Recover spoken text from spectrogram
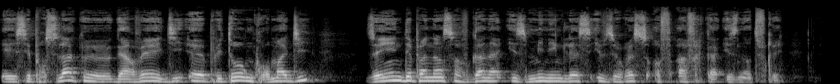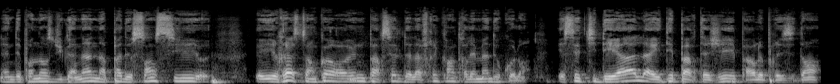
Et c'est pour cela que Garvey dit, euh, plutôt Nkrumah dit, The independence of Ghana is meaningless if the rest of Africa is not free. L'indépendance du Ghana n'a pas de sens si euh, il reste encore une parcelle de l'Afrique entre les mains de colons. Et cet idéal a été partagé par le président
